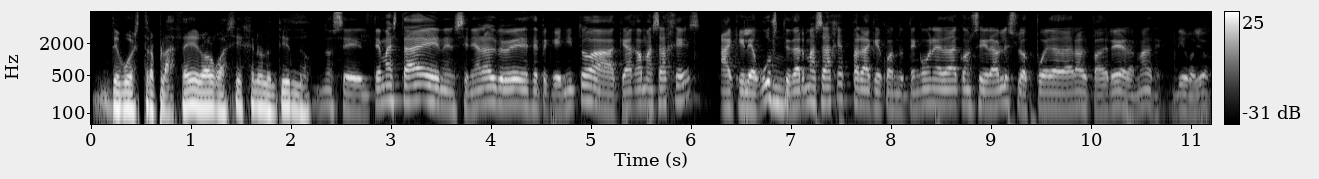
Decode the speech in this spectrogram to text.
de vuestro placer o algo así, es que no lo entiendo. No sé, el tema está en enseñar al bebé desde pequeñito a que haga masajes, a que le Mm. guste dar masajes para que cuando tenga una edad considerable se los pueda dar al padre y a la madre, digo yo.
